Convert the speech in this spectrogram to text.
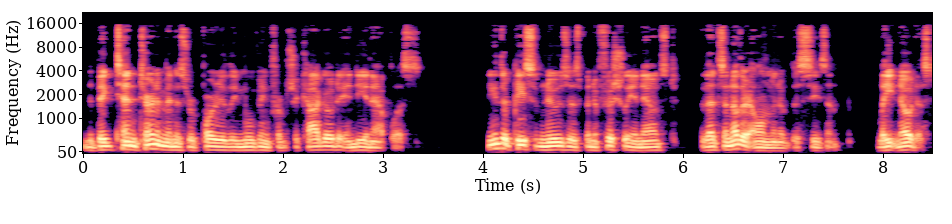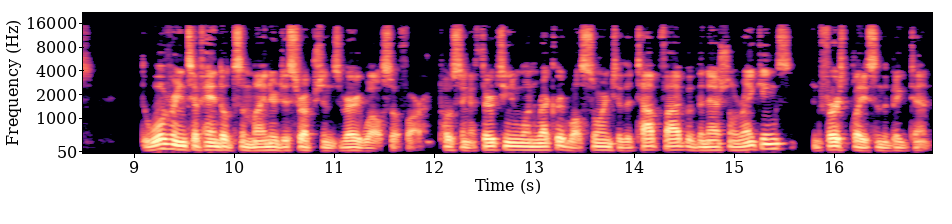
The Big Ten tournament is reportedly moving from Chicago to Indianapolis. Neither piece of news has been officially announced, but that's another element of this season late notice. The Wolverines have handled some minor disruptions very well so far, posting a 13 1 record while soaring to the top five of the national rankings and first place in the Big Ten.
